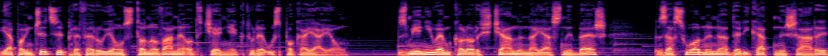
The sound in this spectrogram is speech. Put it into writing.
Japończycy preferują stonowane odcienie, które uspokajają. Zmieniłem kolor ścian na jasny beż, zasłony na delikatny szary,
